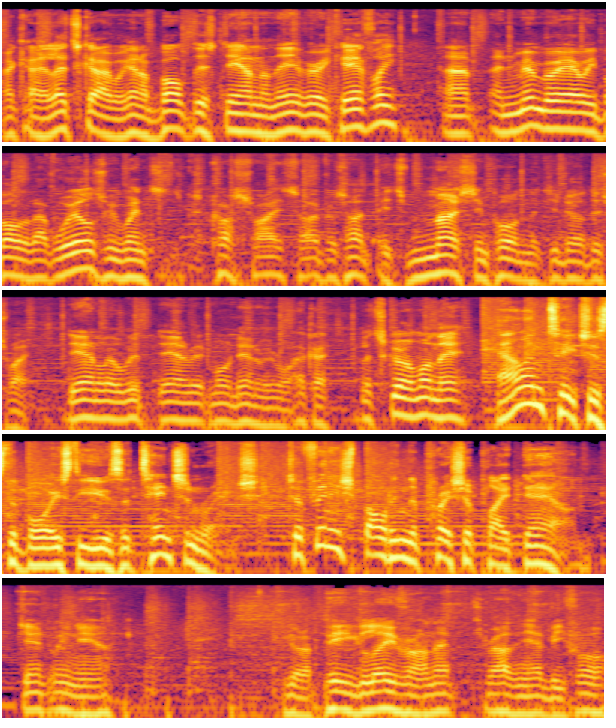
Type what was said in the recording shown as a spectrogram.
Okay, let's go. We're going to bolt this down on there very carefully. Um, and remember how we bolted up wheels? We went crosswise, side to side. It's most important that you do it this way. Down a little bit, down a bit more, down a bit more. Okay, let's screw them on there. Allan teaches the boys to use a tension wrench to finish bolting the pressure plate down. Gently now. You've got a big lever on that rather than you had before.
